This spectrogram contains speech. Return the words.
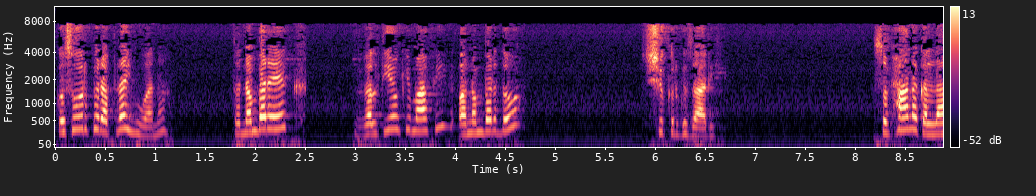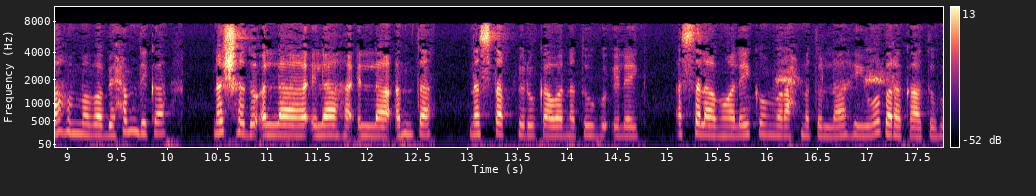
قصور پھر اپنا ہی ہوا نا۔ تو نمبر ایک، غلطیوں کی معافی اور نمبر دو شکر گزاری سبحانک اللہم و بحمدک نشهد ان لا اله الا انت نستغفرك ونتوب اليك السلام علیکم ورحمۃ اللہ وبرکاتہ۔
